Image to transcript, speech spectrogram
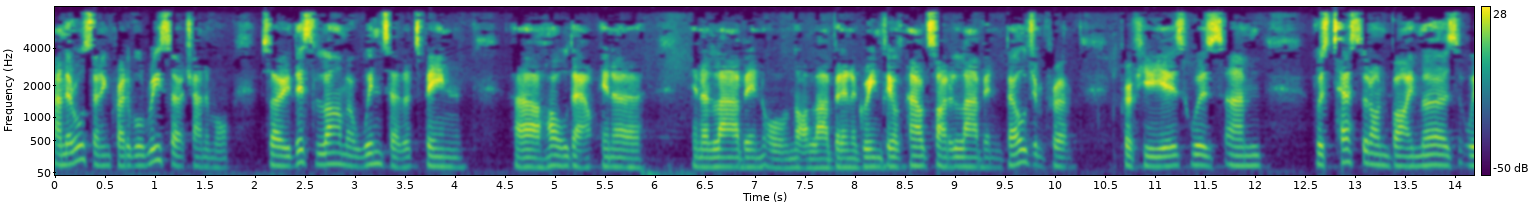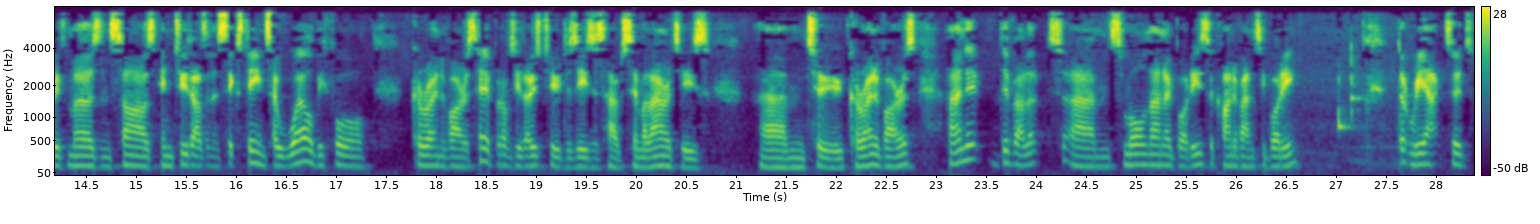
And they're also an incredible research animal. So this llama winter that's been, uh, holed out in a, in a lab in, or not a lab, but in a greenfield outside a lab in Belgium for, for a few years was, um, was tested on by MERS with MERS and SARS in 2016. So well before coronavirus hit, but obviously those two diseases have similarities. Um, to coronavirus, and it developed um, small nanobodies, a kind of antibody that reacted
